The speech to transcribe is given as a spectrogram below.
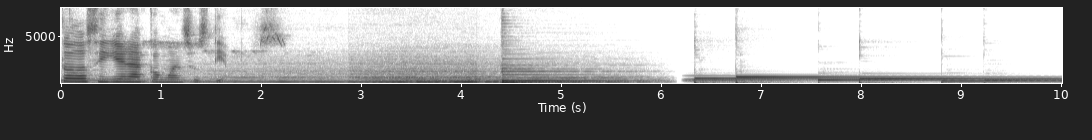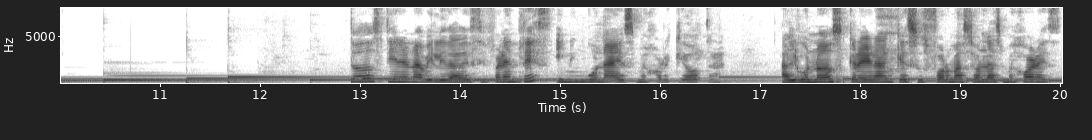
todo siguiera como en sus tiempos. Todos tienen habilidades diferentes y ninguna es mejor que otra. Algunos creerán que sus formas son las mejores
